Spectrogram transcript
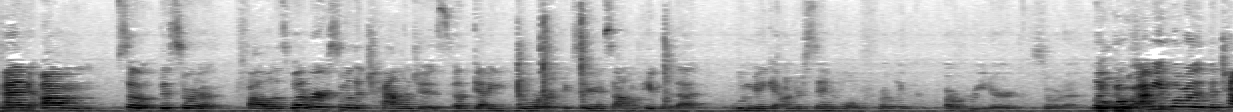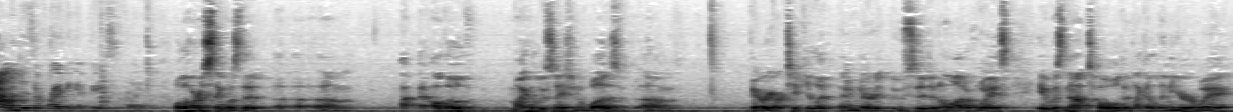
And um, so this sort of follows. What were some of the challenges of getting your experience down on paper that would make it understandable for like a reader, sort of? Like, Well, what, was- I mean, what were the, the challenges of writing it, basically? Well, the hardest thing was that, uh, uh, um, I, although my hallucination was um, very articulate and Mhm. very lucid in a lot of ways, it was not told in like a linear way,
